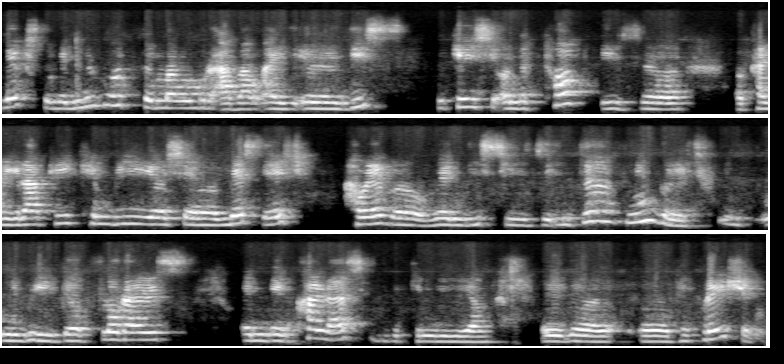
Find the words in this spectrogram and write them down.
next when you go to Mangmur Abang, I, uh, this you can see on the top is uh, calligraphy can be a message. However, when this is intermingled with the florals and then colors, it can be uh, the uh, decoration.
